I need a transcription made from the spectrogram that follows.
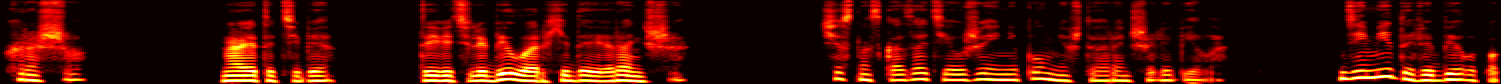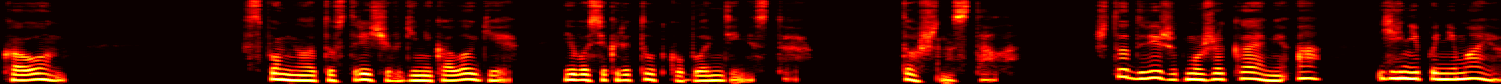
«Хорошо». «А это тебе. Ты ведь любила орхидеи раньше?» Честно сказать, я уже и не помню, что я раньше любила. Демида любила, пока он... Вспомнила ту встречу в гинекологии, его секретутку блондинистую. Тошно стало. Что движет мужиками, а? Я не понимаю.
